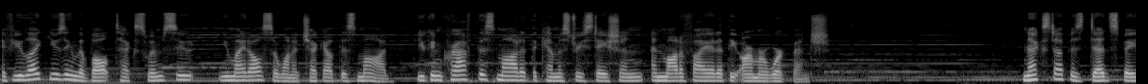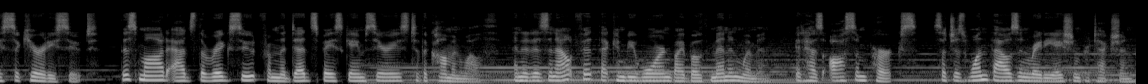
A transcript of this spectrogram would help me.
If you like using the Vault-Tec swimsuit, you might also want to check out this mod. You can craft this mod at the chemistry station and modify it at the armor workbench. Next up is Dead Space Security Suit. This mod adds the rig suit from the Dead Space game series to the Commonwealth, and it is an outfit that can be worn by both men and women. It has awesome perks, such as 1000 radiation protection,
